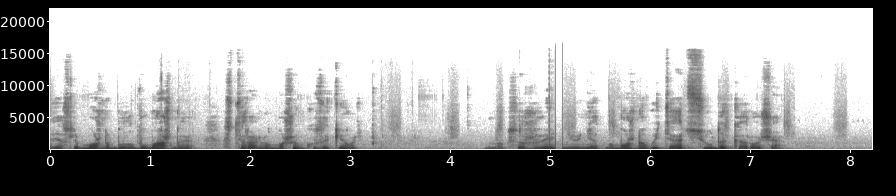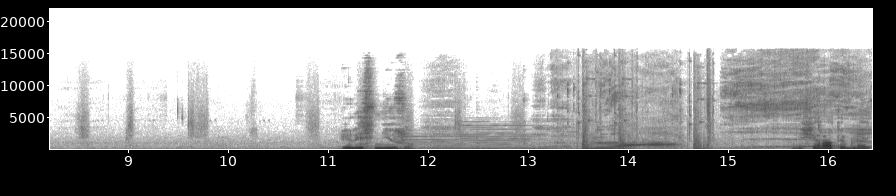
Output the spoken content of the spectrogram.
Если можно было бумажную стиральную машинку закинуть. Но, к сожалению, нет. Но можно выйти отсюда, короче. Или снизу. Нихера ты, блядь.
